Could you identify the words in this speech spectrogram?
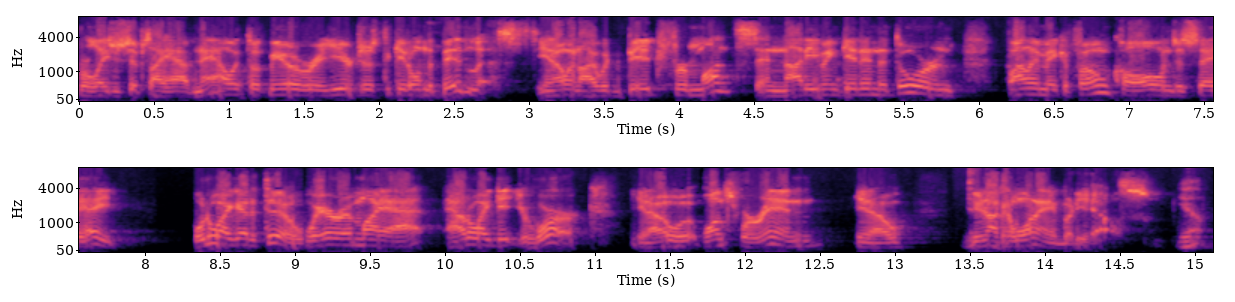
relationships I have now. It took me over a year just to get on the bid list, you know, and I would bid for months and not even get in the door and finally make a phone call and just say, Hey, what do I got to do? Where am I at? How do I get your work? You know, once we're in, you know, you're not going to want anybody else. Yep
